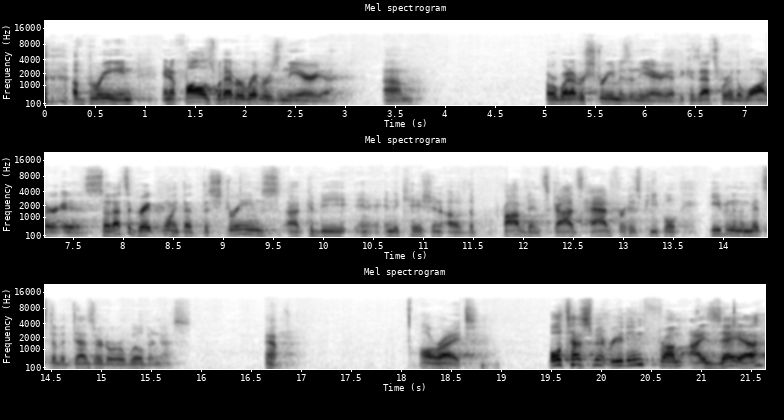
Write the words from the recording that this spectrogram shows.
of green, and it follows whatever river's in the area, um, or whatever stream is in the area, because that's where the water is. So that's a great point that the streams uh, could be an indication of the providence God's had for his people, even in the midst of a desert or a wilderness. Yeah. All right. Old Testament reading from Isaiah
